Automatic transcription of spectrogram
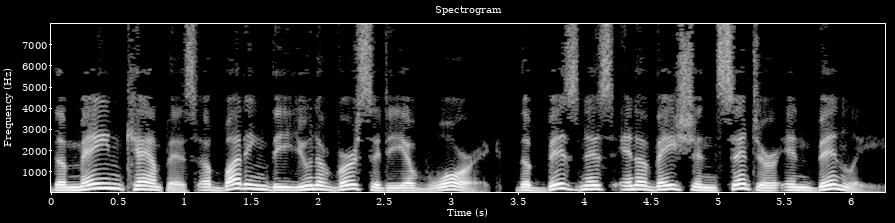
the main campus abutting the University of Warwick, the Business Innovation Centre in Binley,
